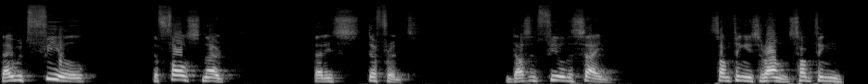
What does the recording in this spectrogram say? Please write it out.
they would feel the false note that is different. It doesn't feel the same. Something is wrong. Something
